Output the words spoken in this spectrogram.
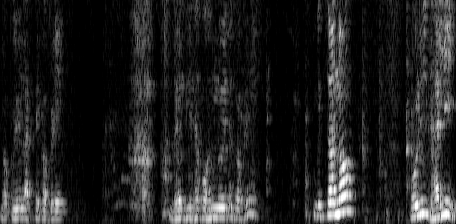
बापरे लागते कपडे. लई दिवसापासून येतं कपडे. मित्रांनो होळी झाली.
